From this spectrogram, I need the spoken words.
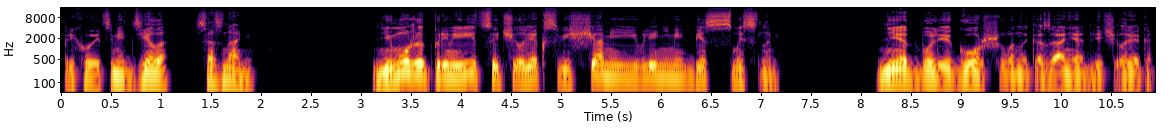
приходится иметь дело сознанию. Не может примириться человек с вещами и явлениями бессмысленными. Нет более горшего наказания для человека,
